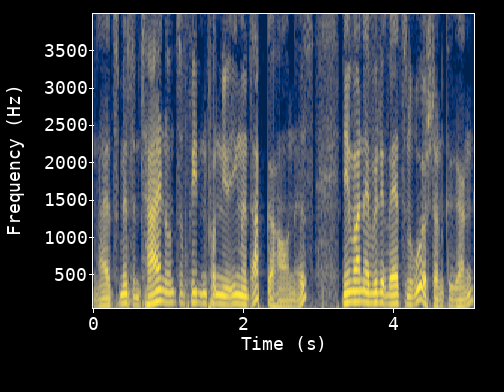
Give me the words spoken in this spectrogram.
naja, zumindest in Teilen unzufrieden von New England abgehauen ist. Nehmen wir an, er wäre jetzt in Ruhestand gegangen.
